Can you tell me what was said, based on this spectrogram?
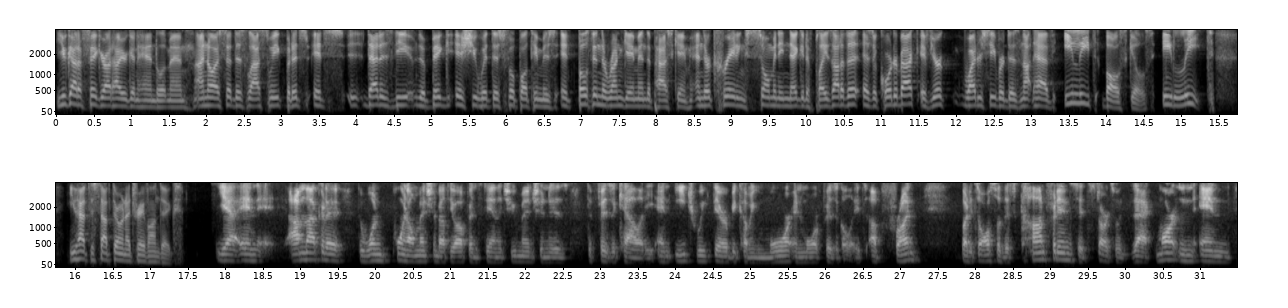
you got to figure out how you're going to handle it, man. I know I said this last week, but it's it's that is the the big issue with this football team is it both in the run game and the pass game, and they're creating so many negative plays out of it. As a quarterback, if your wide receiver does not have elite ball skills, elite, you have to stop throwing at Trevon Diggs. Yeah, and I'm not going to. The one point I'll mention about the offense, Dan, that you mentioned is the physicality. And each week they're becoming more and more physical. It's up front, but it's also this confidence. It starts with Zack Martin and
